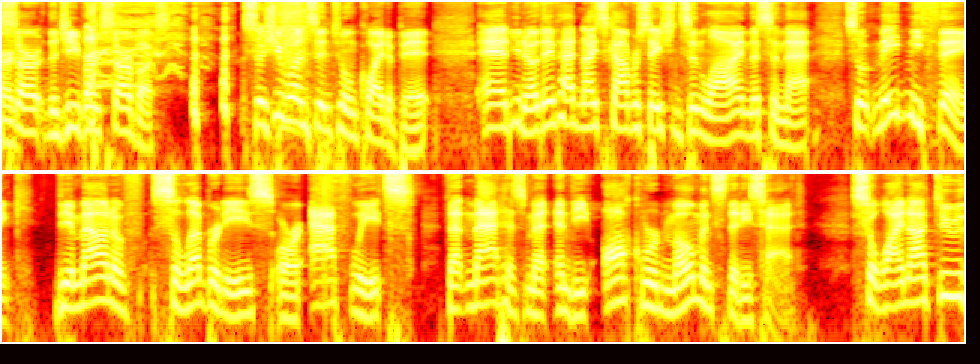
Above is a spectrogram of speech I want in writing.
Gaithersburg Star, the G-Burg Starbucks. so she runs into him quite a bit, and you know they've had nice conversations in line, this and that. So it made me think the amount of celebrities or athletes that Matt has met and the awkward moments that he's had. So why not do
